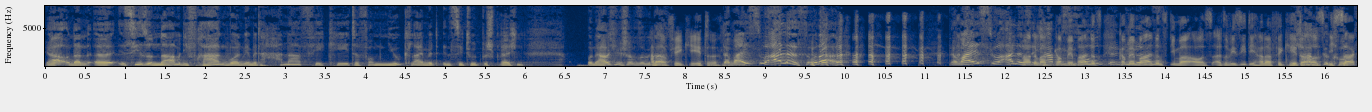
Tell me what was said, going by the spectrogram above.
Ja, und dann äh, ist hier so ein Name, die Fragen wollen wir mit Hanna Fekete vom New Climate Institute besprechen. Und da habe ich mir schon so gedacht, Fekete. da weißt du alles, oder? da weißt du alles. Warte, Ich warte, komm, wir so malen uns, komm, wir malen uns die mal aus. Also wie sieht die Hanna hab aus? geguckt, Ich sag,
